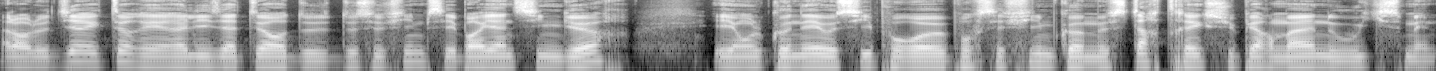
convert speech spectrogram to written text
Alors le directeur et réalisateur de, de ce film c'est Brian Singer et on le connaît aussi pour, euh, pour ses films comme Star Trek, Superman ou X-Men.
